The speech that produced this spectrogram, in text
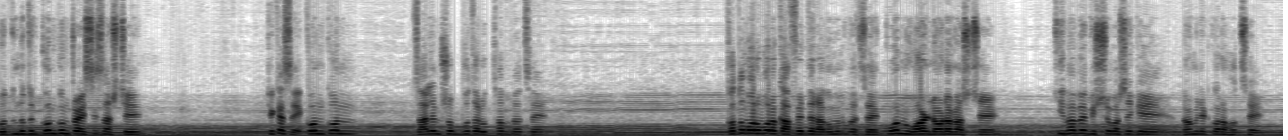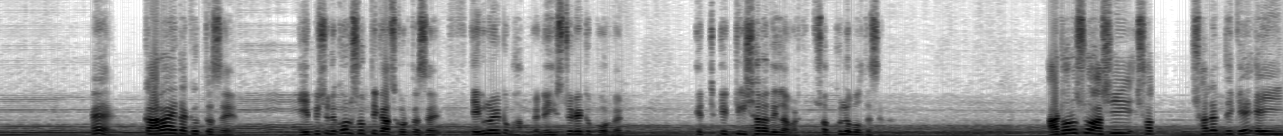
নতুন নতুন কোন কোন ক্রাইসিস আসছে? ঠিক আছে, কোন কোন জালেম সভ্যতার উত্থান হয়েছে? কত বড় বড় কাফেরদের আগমন হয়েছে, কোন ওয়ার্ল্ড অর্ডার আসছে, কীভাবে বিশ্ববাসীকে ডমিনেট করা হচ্ছে হ্যাঁ কারা এটা করতেছে, এর পিছনে কোন শক্তি কাজ করতেছে, এগুলো একটু ভাববেন, এই হিস্ট্রিটা একটু পড়বেন। একটু- ইশারা দিলাম আর সব খুলে বলতেছে না। আঠারোশো আশি সালের দিকে এই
